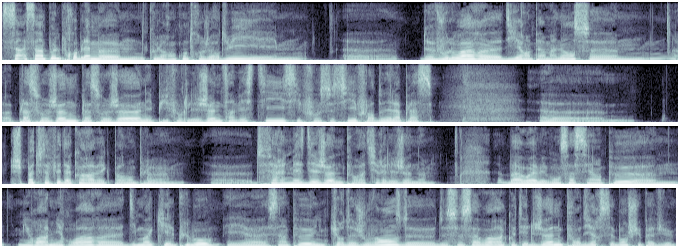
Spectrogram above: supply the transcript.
C'est un- peu le problème euh, que l'on rencontre aujourd'hui euh, de vouloir euh, dire en permanence place aux jeunes, place aux jeunes, et puis il faut que les jeunes s'investissent, il faut ceci, il faut leur donner la place. Je suis pas tout à fait d'accord avec, par exemple, de faire une messe des jeunes pour attirer les jeunes. Bah ouais, mais bon, ça c'est un peu miroir, miroir, dis-moi qui est le plus beau. Et c'est un peu une cure de jouvence de, se savoir à côté de jeunes pour dire c'est bon, je suis pas vieux.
